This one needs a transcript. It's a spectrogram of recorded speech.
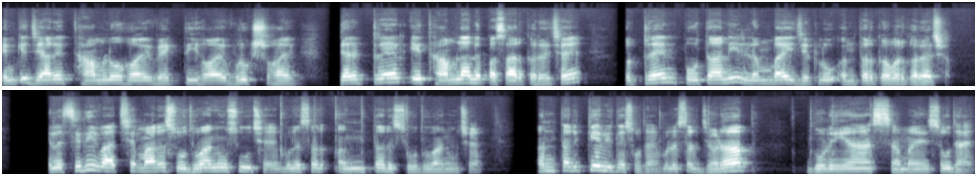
કેમ કે જ્યારે થાંભલો હોય, વ્યક્તિ હોય, વૃક્ષ હોય, જ્યારે ટ્રેન એ થાંભલાને પસાર કરે છે, તો ટ્રેન પોતાની લંબાઈ જેટલું અંતર કવર કરે છે. એટલે સીધી વાત છે, મારે શોધવાનું શું છે? બોલે સર, અંતર શોધવાનું છે. અંતર કેવી રીતે શોધાય? બોલે, સર, ઝડપ ગુણ્યા સમય શોધાય.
